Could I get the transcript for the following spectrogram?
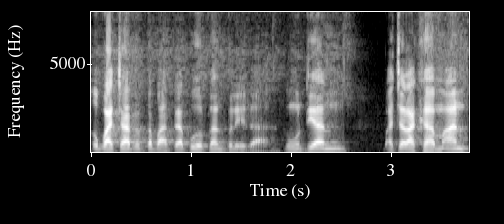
upacara tetap ada penghormatan bendera. Kemudian upacara agamaan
